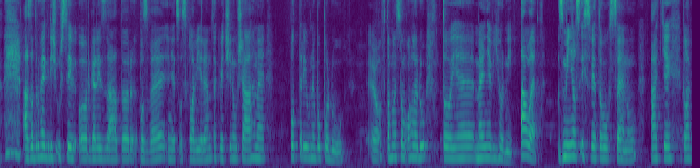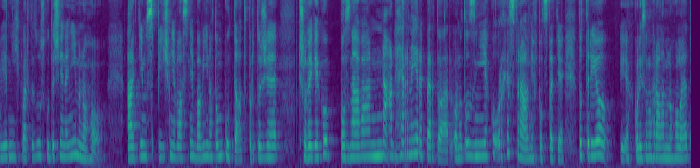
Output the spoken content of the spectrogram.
a za druhé, když už si organizátor pozve něco s klavírem, tak většinou šáhne po triu nebo po dů. Jo, v tomhle tom ohledu to je méně výhodný. Ale Zmínil jsi i světovou scénu a těch klavírních kvartetů skutečně není mnoho. A tím spíš mě vlastně baví na tom kutat, protože člověk jako poznává nádherný repertoár. Ono to zní jako orchestrálně v podstatě. To trio, jakkoliv jsem ho hrála mnoho let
